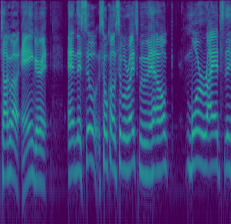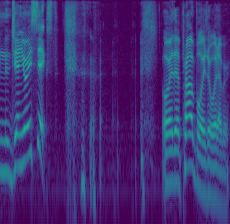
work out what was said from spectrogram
Talk about anger. And this so- so-called civil rights movement had all, more riots than the January 6th or the Proud Boys or whatever.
